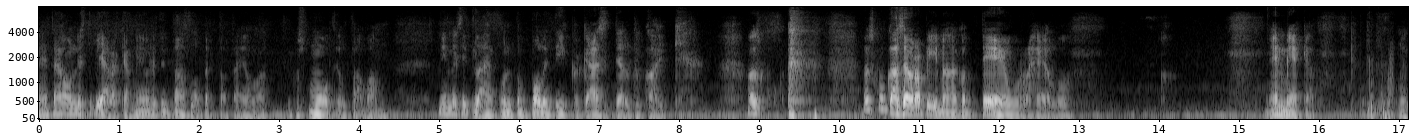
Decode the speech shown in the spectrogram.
Ei tää onnistu vieläkään. Mä yritin taas lopettaa tai jollain niin smoothilta vaan. Niin me sit lähden, kun nyt on politiikka käsitelty kaikki. Olis, olis kukaan seuraa viime aikoina T-urheilua? En miekään. Nyt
